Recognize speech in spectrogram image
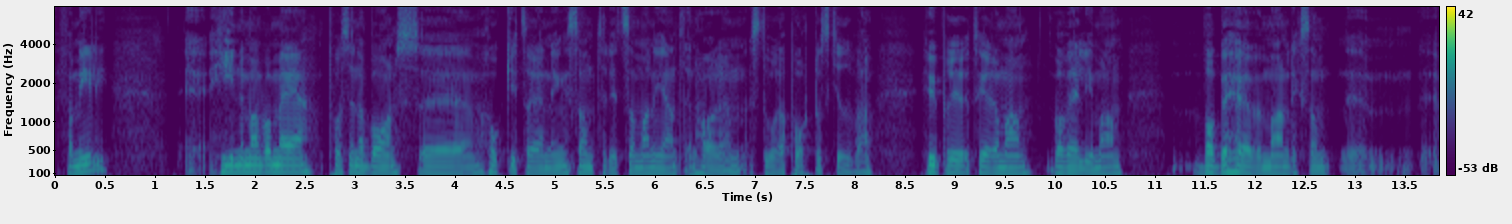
familj Eh, Eh, hinner man vara med på sina barns eh, hockeyträning samtidigt som man egentligen har en stor rapport att skriva? Hur prioriterar man? Vad väljer man? Vad behöver man liksom ehm, eh,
